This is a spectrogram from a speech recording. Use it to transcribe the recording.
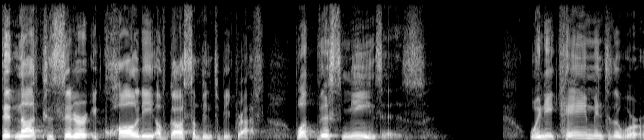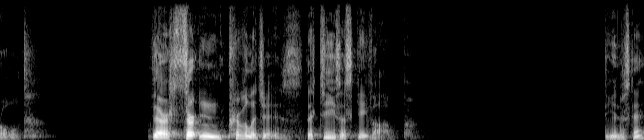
Did not consider equality of God something to be grasped. What this means is when he came into the world, there are certain privileges that Jesus gave up. Do you understand?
